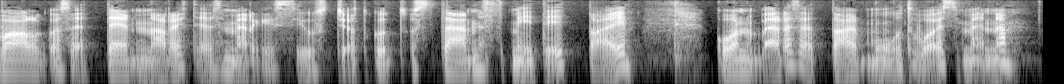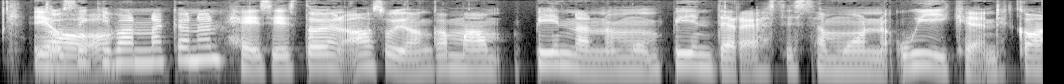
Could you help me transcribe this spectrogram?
valkoiset tennarit, esimerkiksi just jotkut Stan Smithit tai Converset tai muut vois mennä. Tosi Joo. kivan näköinen. Hei siis toi on asu, jonka mä oon pinnannut mun Pinterestissä mun weekend-kansi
